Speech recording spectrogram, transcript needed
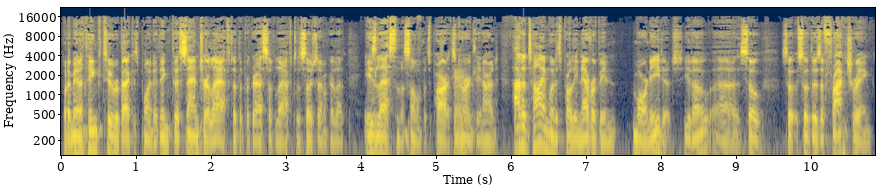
But I mean, I think to Rebecca's point, I think the centre left, or the progressive left, the social democrat left, is less than the sum of its parts currently in Ireland at a time when it's probably never been more needed. You know, uh, so so so there's a fracturing.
